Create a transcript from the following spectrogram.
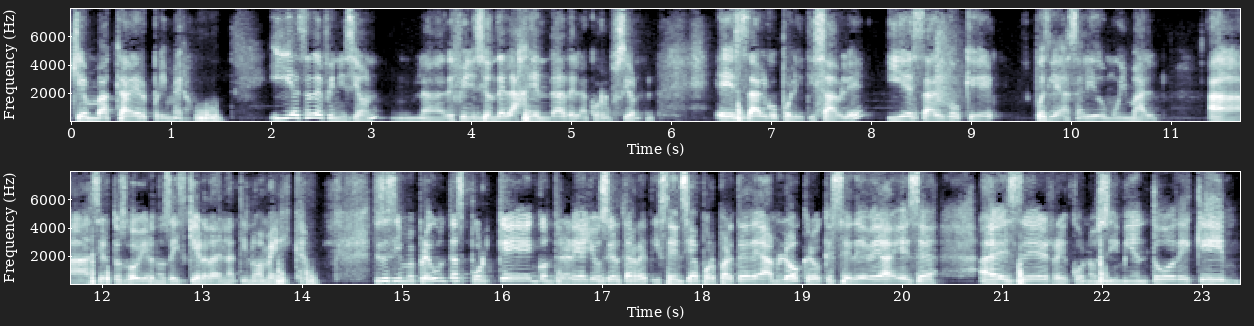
quién va a caer primero. Y esa definición, la definición de la agenda de la corrupción, es algo politizable y es algo que pues le ha salido muy mal a ciertos gobiernos de izquierda en Latinoamérica. Entonces, si me preguntas por qué encontraría yo cierta reticencia por parte de AMLO, creo que se debe a ese, a ese reconocimiento de que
